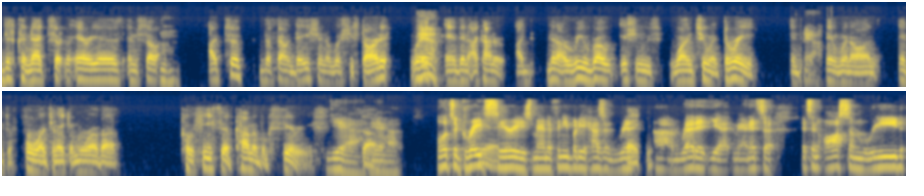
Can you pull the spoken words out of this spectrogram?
disconnect certain areas, and so mm-hmm. I took the foundation of what she started with, yeah. and then I kind of I then I rewrote issues one, two, and three, and yeah. then went on into four to make it more of a cohesive comic book series. Yeah, so, yeah. Well, it's a great yeah. series, man. If anybody hasn't read uh, read it yet, man, it's a it's an awesome read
